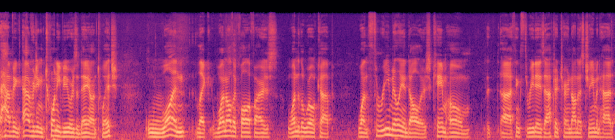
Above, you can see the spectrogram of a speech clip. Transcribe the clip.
having averaging 20 viewers a day on Twitch. Won like won all the qualifiers, won to the World Cup, won three million dollars. Came home, uh, I think three days after, turned on his stream and had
